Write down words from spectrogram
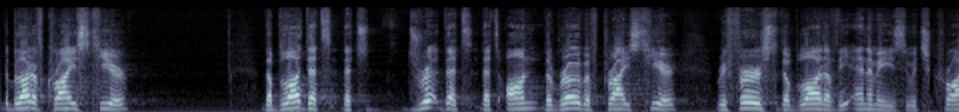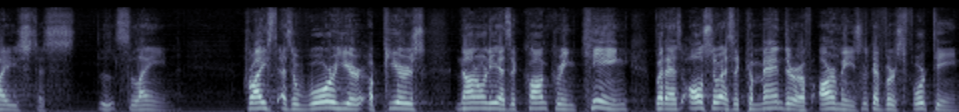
The blood of Christ here, the blood that's, that's, that's, that's on the robe of Christ here, refers to the blood of the enemies which Christ has slain. Christ, as a warrior, appears not only as a conquering king, but as also as a commander of armies. Look at verse 14.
